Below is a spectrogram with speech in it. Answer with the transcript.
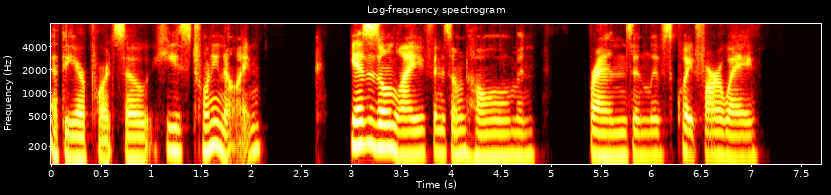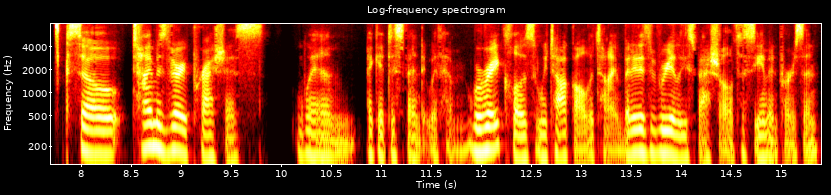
at the airport. So he's 29. He has his own life and his own home and friends and lives quite far away. So time is very precious when I get to spend it with him. We're very close and we talk all the time, but it is really special to see him in person.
